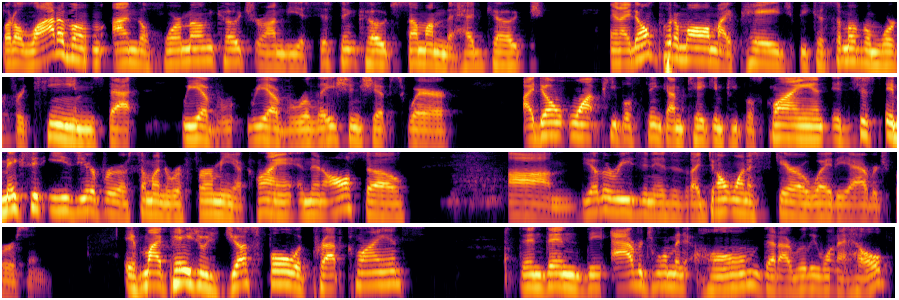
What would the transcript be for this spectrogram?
But a lot of them, I'm the hormone coach or I'm the assistant coach. Some I'm the head coach and I don't put them all on my page because some of them work for teams that we have we have relationships where I don't want people think I'm taking people's client. It's just it makes it easier for someone to refer me a client, and then also um, the other reason is is I don't want to scare away the average person. If my page was just full with prep clients, then then the average woman at home that I really want to help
